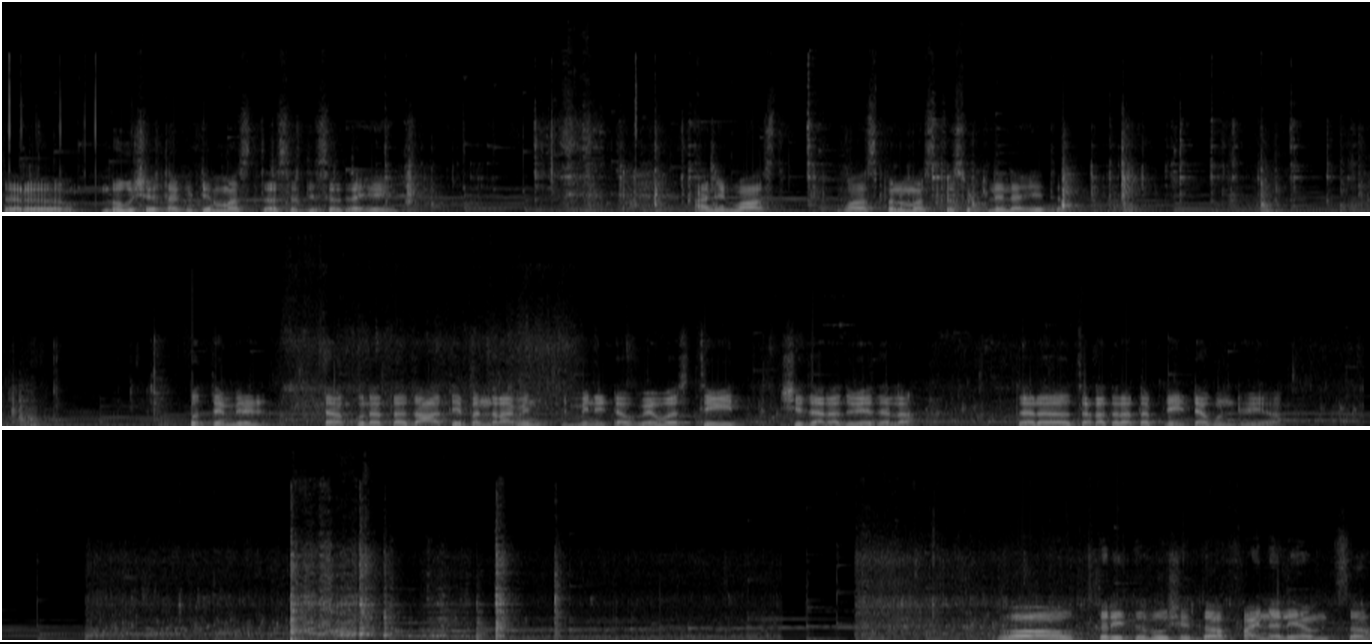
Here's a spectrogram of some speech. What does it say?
तर बघू शकता किती मस्त असं दिसत आहे. आणि वास वास पण मस्त सुटलेला आहे इथं. कोथिंबीर टाकून आता दहा ते पंधरा मिन मिनिटं व्यवस्थित शिजायला देऊया त्याला. तर चला तर आता प्लेट टाकून ठेवूया. वाव तर इथं बघू शकता फायनली आमचा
